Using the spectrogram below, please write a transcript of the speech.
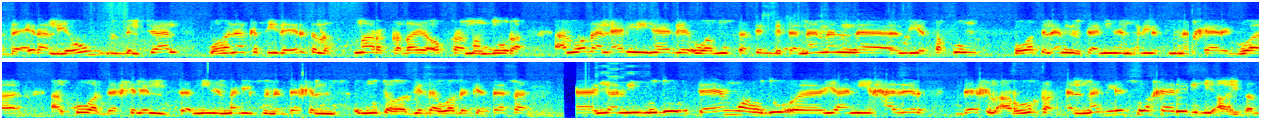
الدائره اليوم بالفعل وهناك في دائرة الاستثمار قضايا أخرى منظورة، الوضع الأمني هادئ ومستتب تماما تقوم قوات الأمن بتامين المجلس من الخارج والقوى الداخلية لتأمين المجلس من الداخل متواجده وبكثافة يعني هدوء تام وهدوء يعني حذر داخل أروقة المجلس وخارجه أيضا،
